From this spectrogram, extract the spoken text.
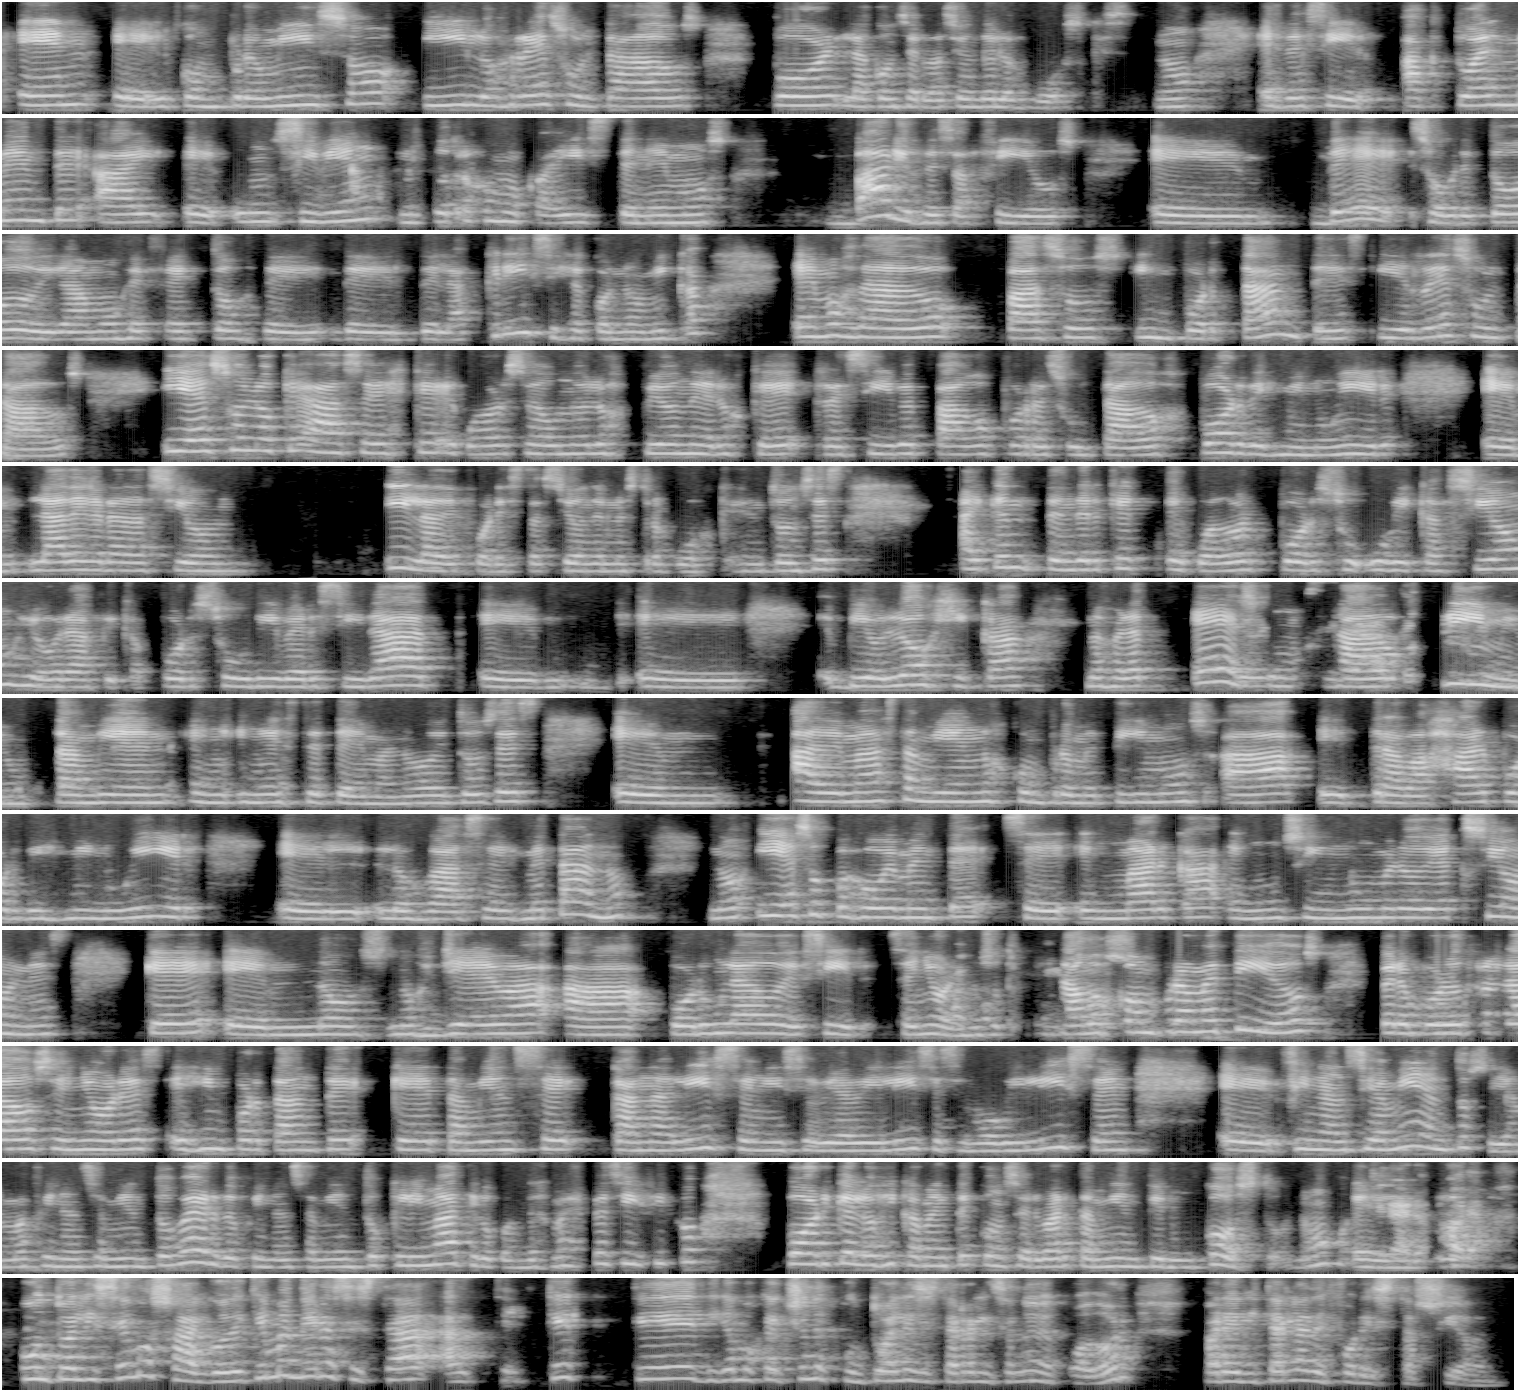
en el compromiso y los resultados por la conservación de los bosques, ¿no? Es decir, actualmente hay eh, un, si bien nosotros como país tenemos varios desafíos eh, de, sobre todo, digamos, efectos de, de, la crisis económica, hemos dado pasos importantes y resultados. Y eso lo que hace es que Ecuador sea uno de los pioneros que recibe pagos por resultados por disminuir eh, la degradación y la deforestación de nuestros bosques. Entonces, hay que entender que Ecuador, por su ubicación geográfica, por su diversidad eh, eh, biológica, ¿no es verdad? Es un estado premium también en, este tema, ¿no? Entonces, em, Además, también nos comprometimos a eh, trabajar por disminuir los gases metano, ¿no? Y eso, pues, obviamente se enmarca en un sinnúmero de acciones que eh, nos, nos lleva a, por un lado, decir, señores, nosotros estamos comprometidos, pero por otro lado, señores, es importante que también se canalicen y se viabilicen, se movilicen eh, financiamientos, se llama financiamiento verde o financiamiento climático, cuando es más específico, porque lógicamente conservar también tiene un costo, ¿no? Eh, claro, ahora, puntualicemos algo, ¿de qué manera se está, qué, qué, digamos, qué acciones puntuales se está realizando en Ecuador para evitar la deforestación?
